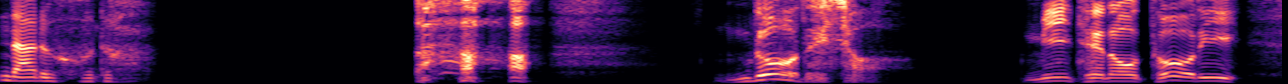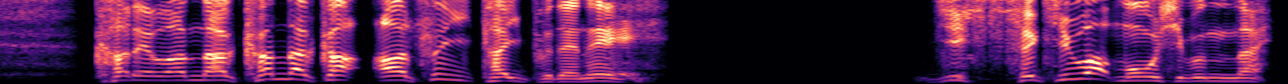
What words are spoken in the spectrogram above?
なるほど。どうでしょう?見ての通り、彼はなかなか熱いタイプでね。実績は申し分ない。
